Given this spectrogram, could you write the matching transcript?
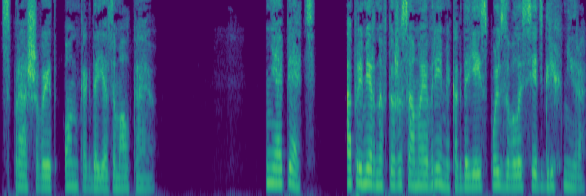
— спрашивает он, когда я замолкаю. «Не опять, а примерно в то же самое время, когда я использовала сеть грех мира.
